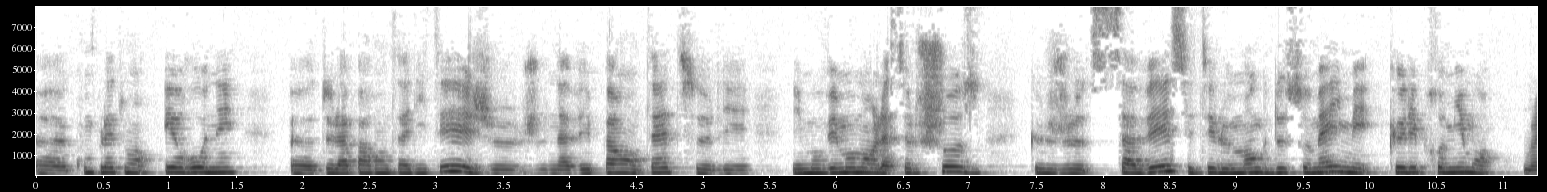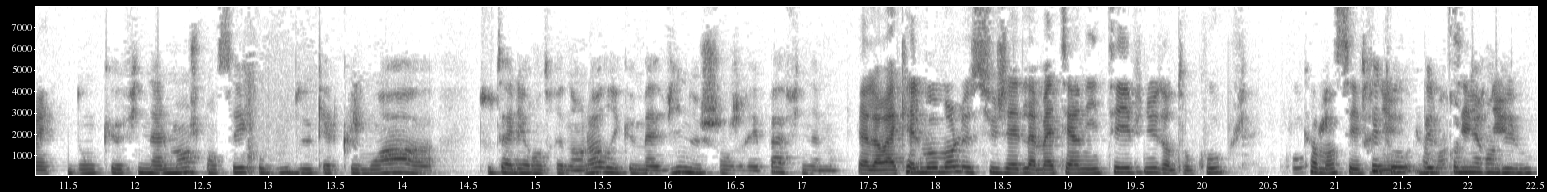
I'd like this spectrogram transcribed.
euh, complètement erronée euh, de la parentalité et je, n'avais pas en tête les, mauvais moments. La seule chose que je savais, c'était le manque de sommeil, mais que les premiers mois. Ouais. Donc euh, finalement, je pensais qu'au bout de quelques mois, tout allait rentrer dans l'ordre et que ma vie ne changerait pas finalement. alors, à quel moment le sujet de la maternité est venu dans ton couple? Comment c'est venu? Très tôt, dès le premier rendez-vous.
